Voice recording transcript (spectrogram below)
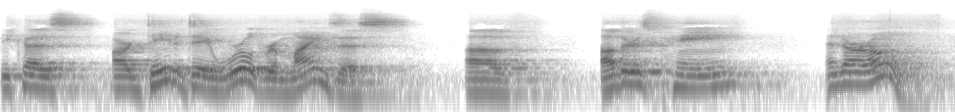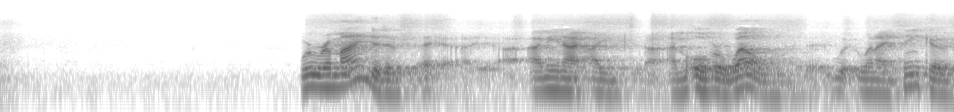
because our day to day world reminds us of others' pain and our own. We're reminded of, I mean, I, I, I'm overwhelmed when I think of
